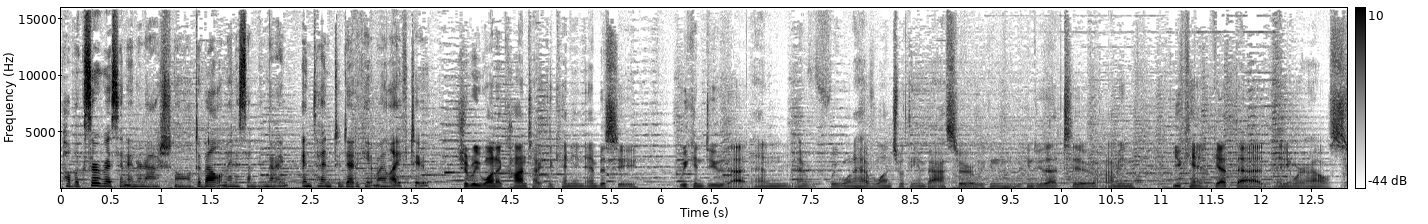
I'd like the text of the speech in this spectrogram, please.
Public service and international development is something that I intend to dedicate my life to. Should we want to contact the Kenyan embassy, we can do that. And if we want to have lunch with the ambassador, we can, we can do that too. I mean, you can't get that anywhere else,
